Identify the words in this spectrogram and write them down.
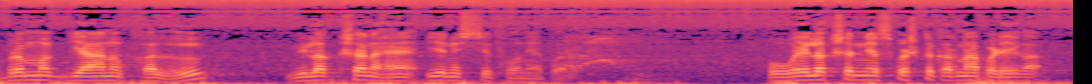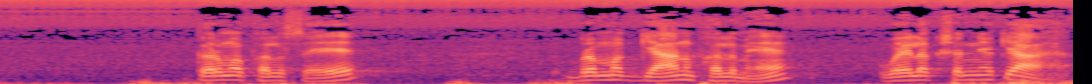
ब्रह्म ज्ञान फल विलक्षण है, ये निश्चित होने पर। वो वैलक्षण्य स्पष्ट करना पड़ेगा। कर्म फल से ब्रह्म ज्ञान फल में वैलक्षण्य क्या है?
